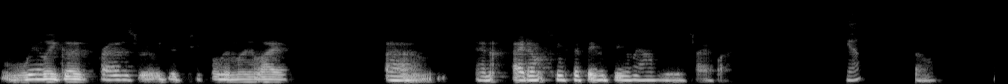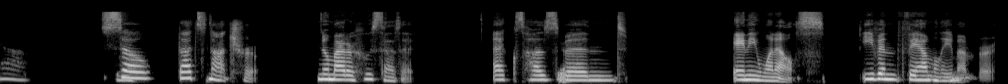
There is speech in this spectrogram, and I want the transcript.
really good friends, really good people in my life. Um, and I don't think that they would be around me if I was. Yeah. So, yeah. So yeah. that's not true, no matter who says it ex husband, yeah. anyone else, even family mm-hmm. member.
